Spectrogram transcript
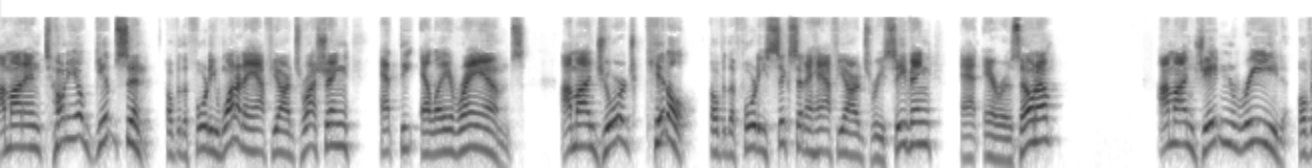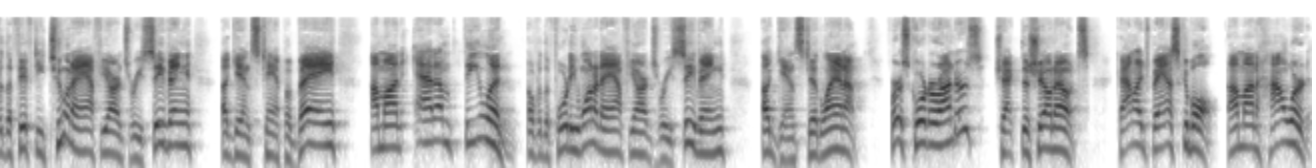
I'm on Antonio Gibson over the 41 and a half yards rushing at the LA Rams. I'm on George Kittle over the 46 and a half yards receiving at Arizona. I'm on Jayden Reed over the 52 and a half yards receiving against Tampa Bay. I'm on Adam Thielen over the 41 and a half yards receiving against Atlanta. First quarter unders, check the show notes. College basketball, I'm on Howard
